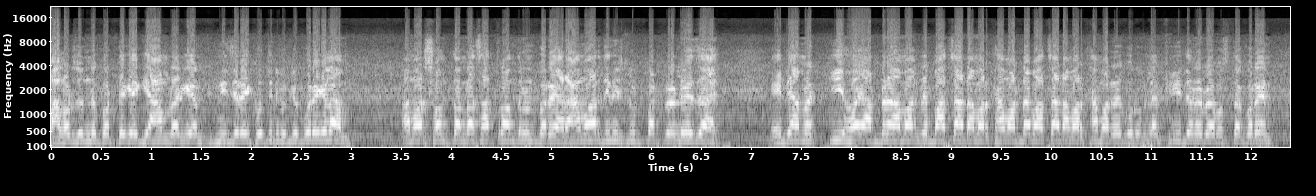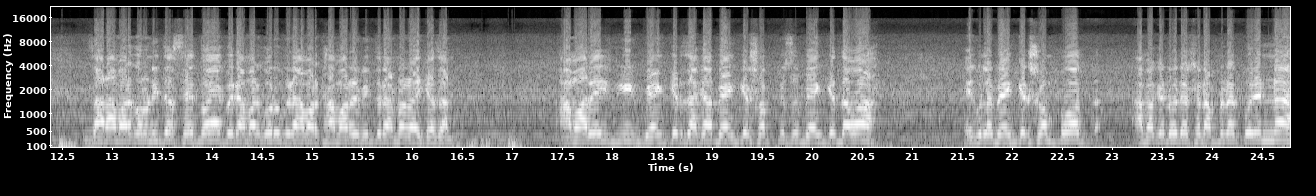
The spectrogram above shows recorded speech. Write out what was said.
ভালোর জন্য করতে গিয়ে গিয়ে আমরা কি নিজেরাই ক্ষতির মুখে পড়ে গেলাম? আমার সন্তানরা ছাত্র আন্দোলন করে আর আমার জিনিস লুটপাট করে লয়ে যায়। এটা আমরা কি হয়? আপনারা আমাকে বাঁচান, আমার খামারটা বাঁচান, আমার খামারের গরুগুলো ফ্রি দেওয়ার ব্যবস্থা করেন। যারা আমার গরু নিতে নিতেছে, দয়া করে আমার গরুগুলো আমার খামারের ভিতরে আপনারা রেখে যান। আমার এই ব্যাংকের জায়গা ব্যাংকের সব কিছু ব্যাংকে দেওয়া। এগুলো ব্যাংকের সম্পদ। আমাকে ডোনেশন আপনারা করেন না।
